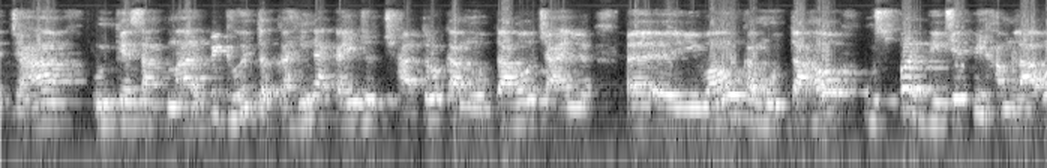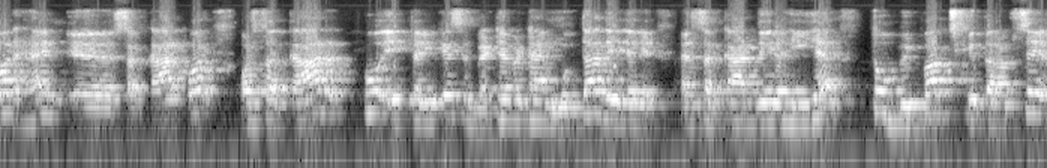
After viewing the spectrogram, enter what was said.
जहाँ उनके साथ मारपीट हुई तो कहीं ना कहीं जो छात्रों का मुद्दा हो चाहे युवाओं का मुद्दा हो, उस पर बीजेपी हमलावर है सरकार पर, और सरकार को एक तरीके से बैठे बैठे मुद्दा दे दे सरकार दे रही है। तो विपक्ष की तरफ़ से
